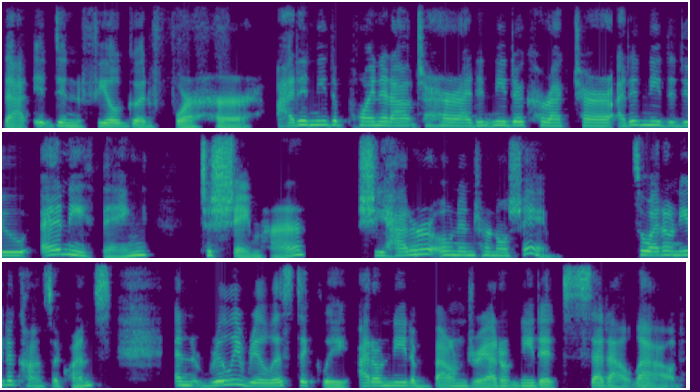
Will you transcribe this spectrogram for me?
that it didn't feel good for her. I didn't need to point it out to her. I didn't need to correct her. I didn't need to do anything to shame her she had her own internal shame. So I don't need a consequence. And really, realistically, I don't need a boundary. I don't need it said out loud.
